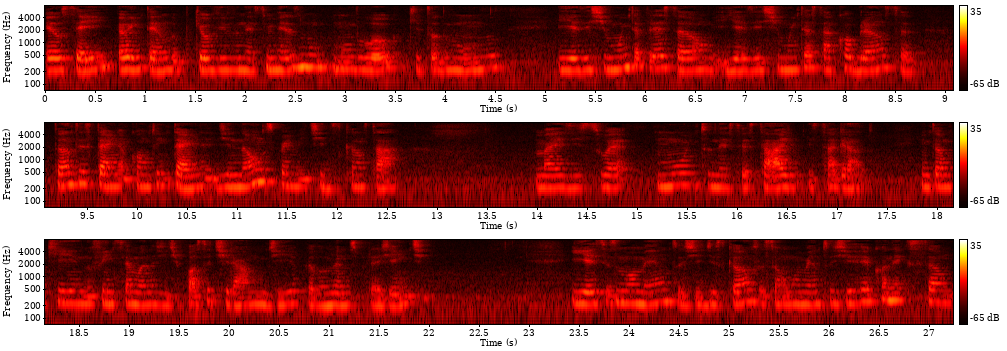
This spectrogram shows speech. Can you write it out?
Eu sei, eu entendo, porque eu vivo nesse mesmo mundo louco que todo mundo e existe muita pressão e existe muita essa cobrança, tanto externa quanto interna, de não nos permitir descansar. Mas isso é muito necessário e sagrado. Então, que no fim de semana a gente possa tirar um dia, pelo menos pra gente. E esses momentos de descanso são momentos de reconexão.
